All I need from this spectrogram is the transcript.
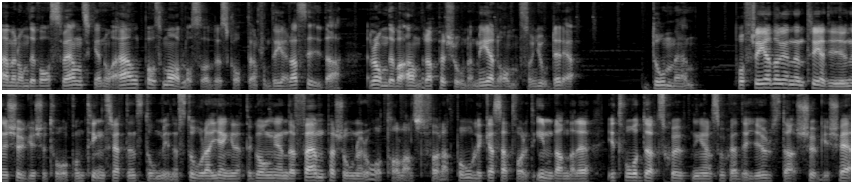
Även om det var svensken och Alpo som avlossade skotten från deras sida eller om det var andra personer med dem som gjorde det. Domen. På fredagen den 3 juni 2022 kom tingsrättens dom i den stora gängrättegången där fem personer åtalats för att på olika sätt varit inblandade i två dödsskjutningar som skedde i Hjulsta 2021.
